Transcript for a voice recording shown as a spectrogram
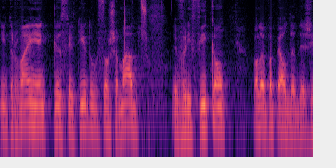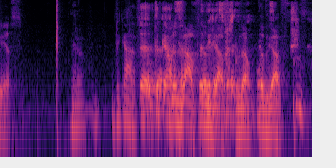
intervêm? Em que sentido são chamados? Verificam? Qual é o papel da DGS? De GAV. Da, de GAV, da DGAV, perdão, da DGAV.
